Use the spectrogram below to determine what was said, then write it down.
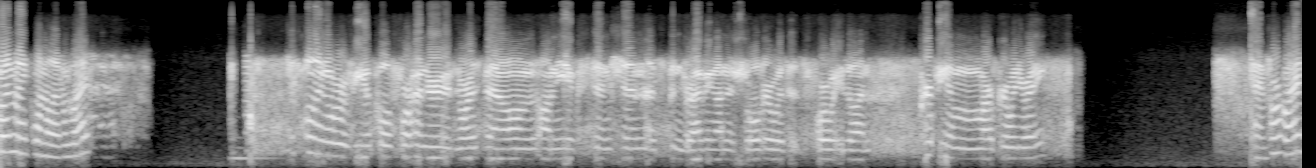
One Mike one what? Just pulling over a vehicle 400 northbound on the extension that's been driving on the shoulder with its four ways on. Perfume marker when you're ready. Ten four what?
